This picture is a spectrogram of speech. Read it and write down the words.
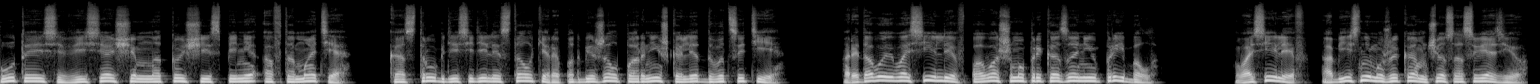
путаясь в висящем на тощей спине автомате, к костру, где сидели сталкеры, подбежал парнишка лет двадцати. «Рядовой Васильев, по вашему приказанию, прибыл». Васильев, объясни мужикам, что со связью».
